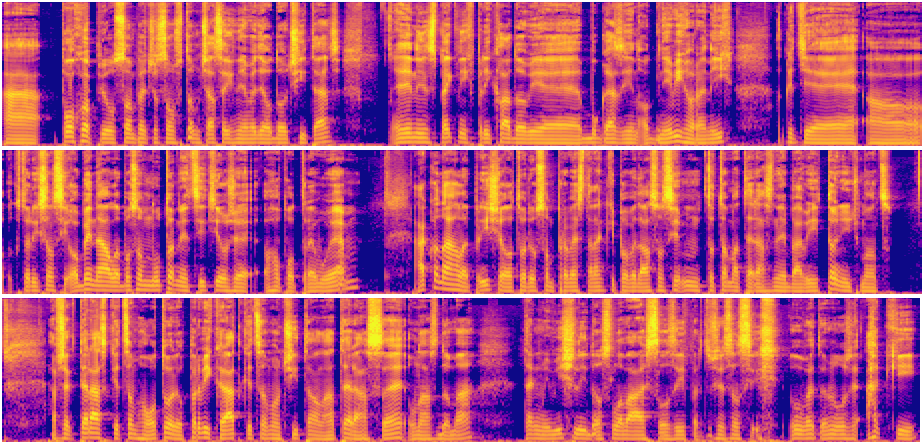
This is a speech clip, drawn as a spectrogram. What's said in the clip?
a pochopil som, prečo som v tom čase ich nevedel dočítať Jedným z pekných príkladov je bugazín od nevyhorených, kde, ktorý som si objednal, lebo som vnútorne cítil, že ho potrebujem Ako náhle prišiel, otvoril som prvé stránky, povedal som si, hm, toto ma teraz nebaví, to nič moc. Avšak teraz, keď som ho otvoril prvýkrát, keď som ho čítal na terase u nás doma, tak mi vyšli doslova až slzy, pretože som si uvedomil, že aký,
